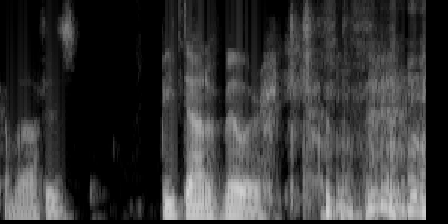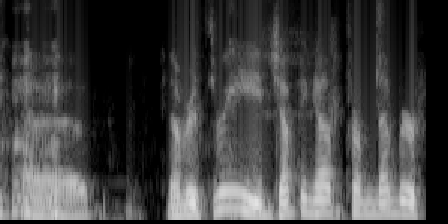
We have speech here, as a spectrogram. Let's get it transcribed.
coming off his beatdown of Miller. uh, Number three, jumping up from number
